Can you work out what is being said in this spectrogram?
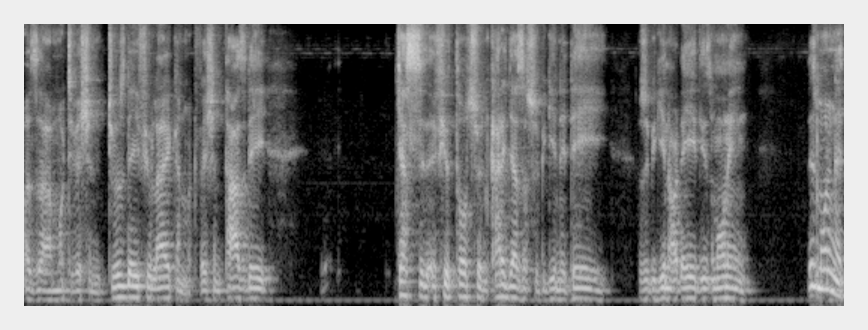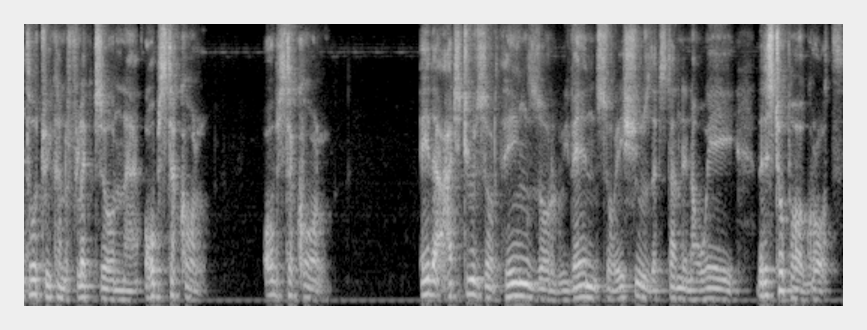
as a motivation Tuesday, if you like, and motivation Thursday. Just a few thoughts to encourage us as we begin a day, as we begin our day this morning. This morning, I thought we can reflect on uh, obstacle, obstacle, either attitudes or things or events or issues that stand in our way that stop our growth,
